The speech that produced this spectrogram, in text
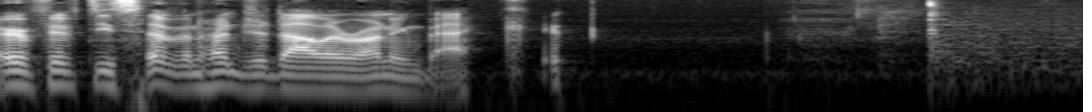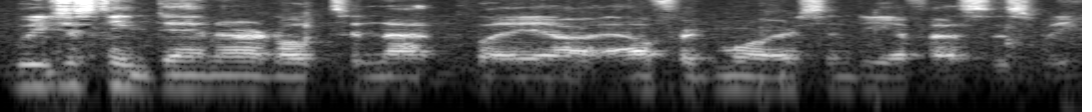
or fifty seven hundred dollar running back? We just need Dan Arnold to not play uh, Alfred Morris in DFS this week.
